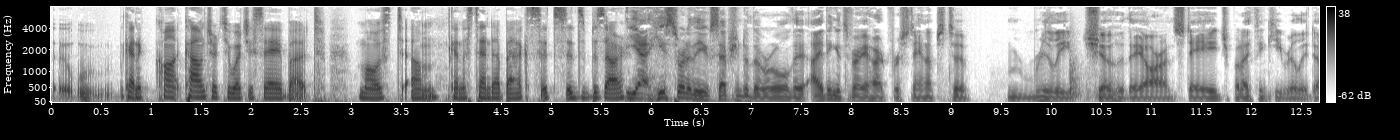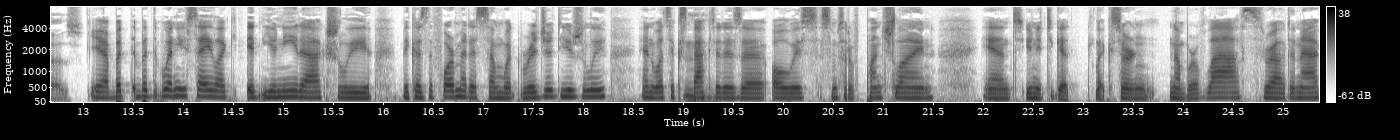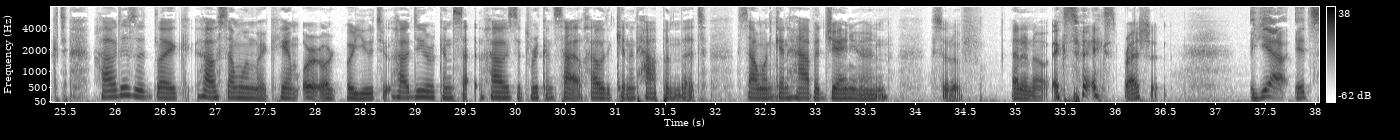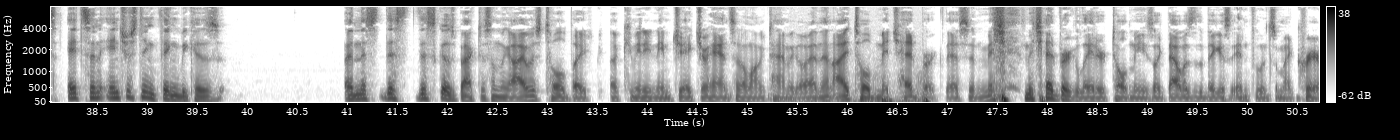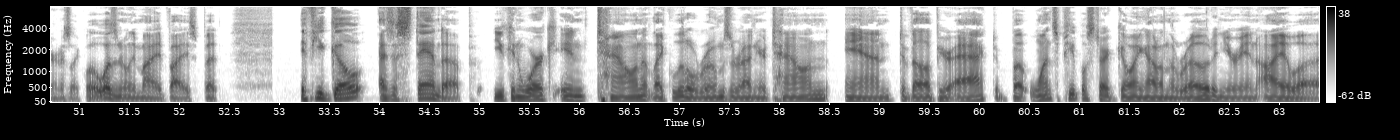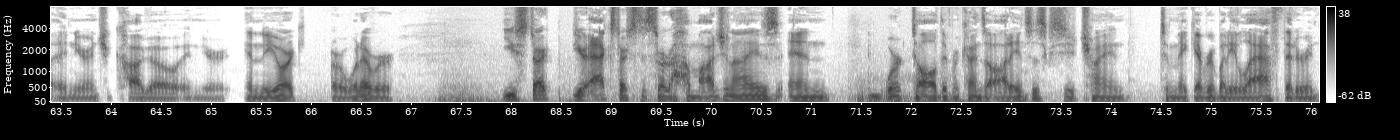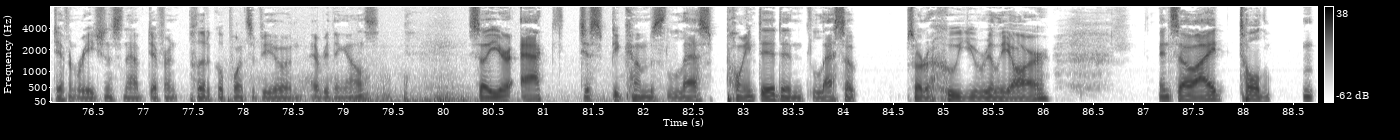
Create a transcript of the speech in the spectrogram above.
kind of con- counter to what you say about most um, kind of stand up acts. It's it's bizarre. Yeah, he's sort of the exception to the rule. I think it's very hard for stand ups to really show who they are on stage but i think he really does. Yeah but but when you say like it you need actually because the format is somewhat rigid usually and what's expected mm-hmm. is a, always some sort of punchline and you need to get like certain number of laughs throughout an act. How does it like how someone like him or or, or you two how do you reconcile how is it reconcile how can it happen that someone can have a genuine sort of i don't know ex- expression yeah, it's it's an interesting thing because and this this this goes back to something I was told by a comedian named Jake Johannsen a long time ago, and then I told Mitch Hedberg this, and Mitch Mitch Hedberg later told me he's like that was the biggest influence of my career, and I was like, well, it wasn't really my advice, but if you go as a stand up, you can work in town at like little rooms around your town and develop your act. But once people start going out on the road and you're in Iowa and you're in Chicago and you're in New York or whatever, you start your act starts to sort of homogenize and work to all different kinds of audiences because you're trying to make everybody laugh that are in different regions and have different political points of view and everything else. So your act just becomes less pointed and less of sort of who you really are. And so I told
